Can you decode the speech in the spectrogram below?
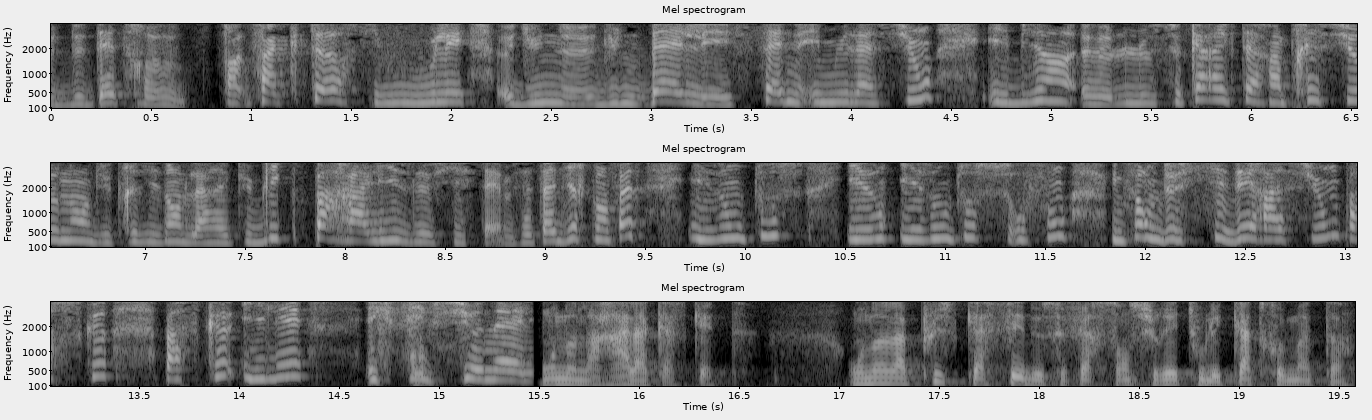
d'être facteur, si vous voulez, d'une d'une belle et saine émulation, eh bien, euh, le, ce caractère impressionnant du président de la République paralyse le système. C'est-à-dire qu'en fait, ils ont tous, ils ont, ils ont tous au fond une forme de sidération parce que parce que il est exceptionnel. On en a ras la casquette. On en a plus qu'assez de se faire censurer tous les quatre matins,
